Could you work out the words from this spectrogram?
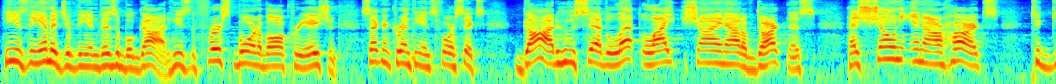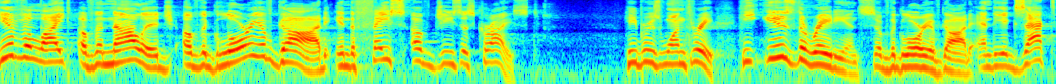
He is the image of the invisible God. He's the firstborn of all creation. 2 Corinthians 4:6. God who said, "Let light shine out of darkness," has shone in our hearts to give the light of the knowledge of the glory of God in the face of Jesus Christ. Hebrews 1:3. He is the radiance of the glory of God and the exact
